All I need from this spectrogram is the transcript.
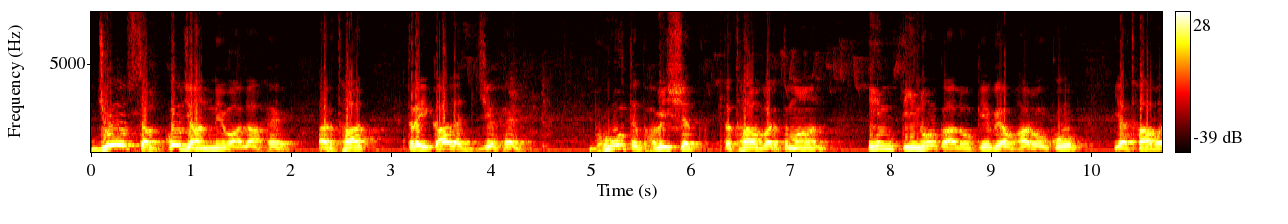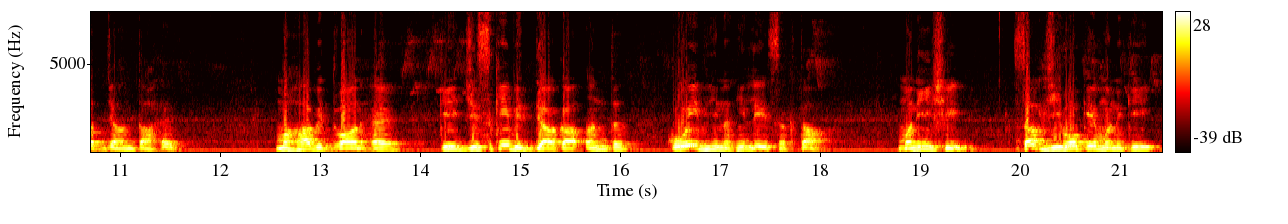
जो सबको जानने वाला है, अर्थात त्रैकालज्य है, भूत भविष्यत तथा वर्तमान, इन तीनों कालों के व्यवहारों को यथावत जानता है। महाविद्वान है कि जिसकी विद्या का अंत कोई भी नहीं ले सकता। मनीषी, सब जीवों के मन की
